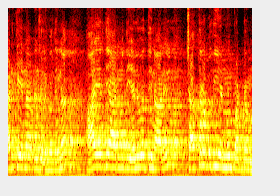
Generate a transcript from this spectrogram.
அடுத்து என்ன அப்படின்னு சொல்லி பார்த்தீங்கன்னா ஆயிரத்தி அறுநூத்தி எழுவத்தி நாலில் சத்திரபதி என்னும் பட்டம்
